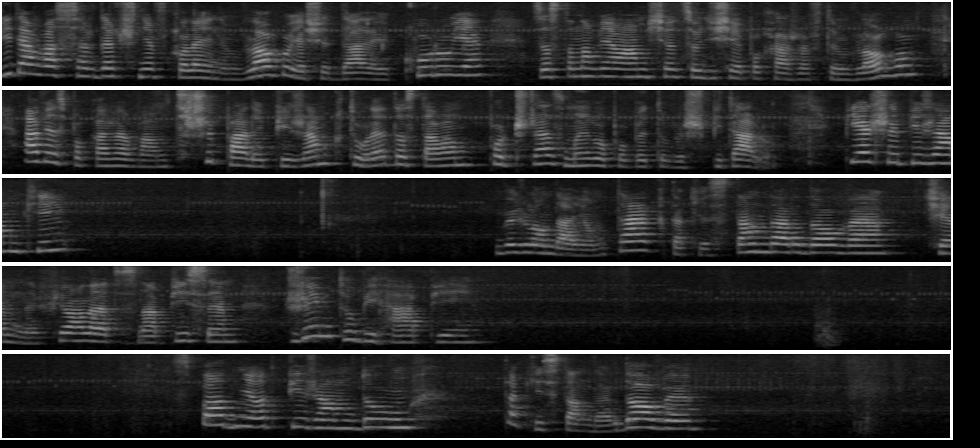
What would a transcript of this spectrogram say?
Witam Was serdecznie w kolejnym vlogu. Ja się dalej kuruję. Zastanawiałam się, co dzisiaj pokażę w tym vlogu, a więc pokażę Wam trzy pary piżam, które dostałam podczas mojego pobytu w szpitalu. Pierwsze piżamki wyglądają tak, takie standardowe, ciemny fiolet z napisem Dream to be happy. Spodnie od piżam dół, taki standardowy.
